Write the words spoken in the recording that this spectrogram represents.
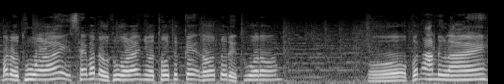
Bắt đầu thua đấy, Sẽ bắt đầu thua đấy, Nhưng mà thôi tôi kệ thôi, Tôi để thua thôi. Ồ, vẫn ăn được này.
